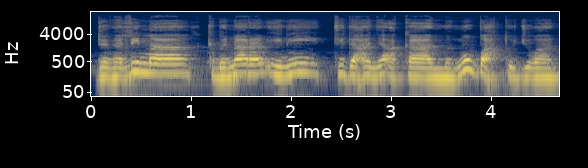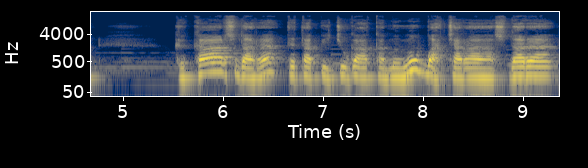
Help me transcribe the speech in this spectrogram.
dengan lima kebenaran ini tidak hanya akan mengubah tujuan kekal saudara, tetapi juga akan mengubah cara saudara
